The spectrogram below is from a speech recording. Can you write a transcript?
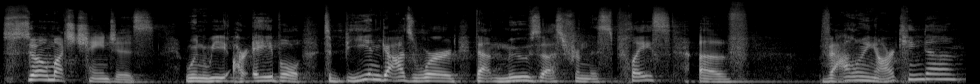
So much changes when we are able to be in God's word that moves us from this place of valuing our kingdom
